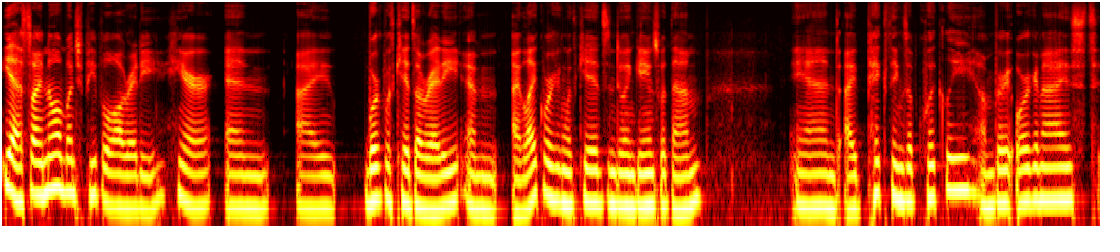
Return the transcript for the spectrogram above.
Yeah, so I know a bunch of people already here, and I work with kids already, and I like working with kids and doing games with them. And I pick things up quickly. I'm very organized,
